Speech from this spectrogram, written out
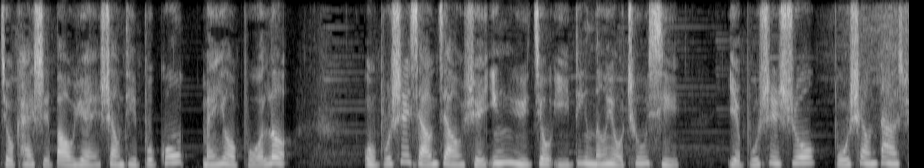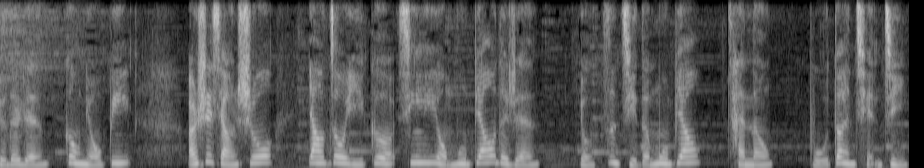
就开始抱怨上帝不公，没有伯乐。我不是想讲学英语就一定能有出息，也不是说不上大学的人更牛逼，而是想说要做一个心里有目标的人，有自己的目标，才能不断前进。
